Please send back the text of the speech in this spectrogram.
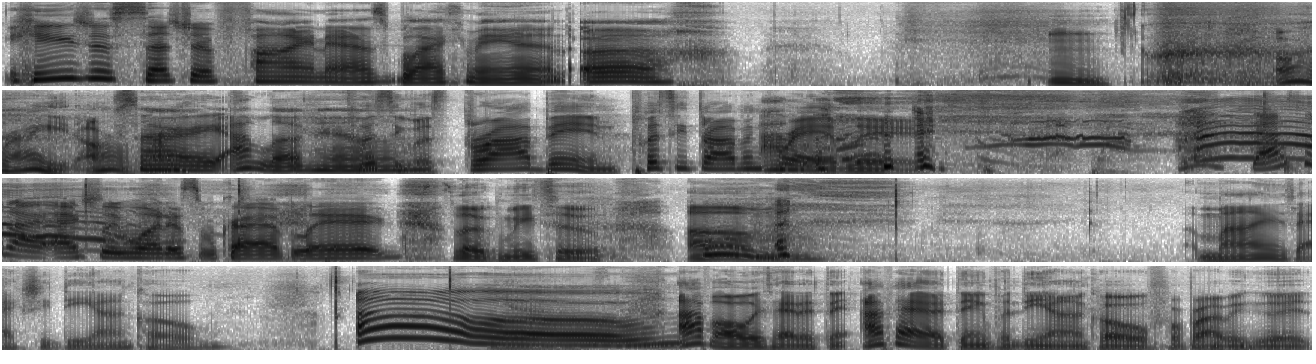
He's just such a fine ass black man. Ugh. Mm. All right, all right. Sorry, I love him. Pussy was throbbing. Pussy throbbing crab legs. That's what I actually wanted some crab legs. Look, me too. Um, mine is actually Deon Cole. Oh. I've always had a thing. I've had a thing for Deon Cole for probably good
